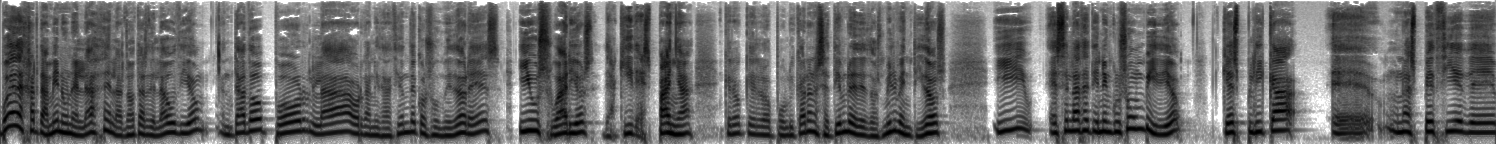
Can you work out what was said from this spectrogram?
voy a dejar también un enlace en las notas del audio dado por la Organización de Consumidores y Usuarios de aquí de España. Creo que lo publicaron en septiembre de 2022 y ese enlace tiene incluso un vídeo que explica eh, una especie de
